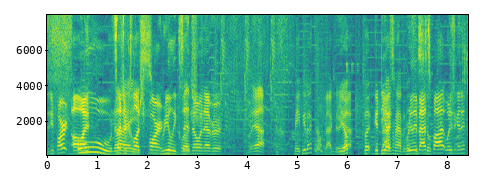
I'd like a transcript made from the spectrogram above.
did he fart? Oh, I, Ooh, such a clutch nice. fart. Really clutch. Said no one ever. But yeah, Maybe back there. Back there, Yep. yeah. But good DI from Havoc. really bad spot. What is he gonna do?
